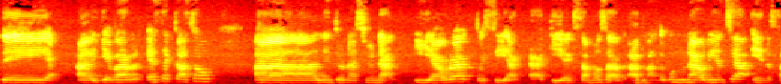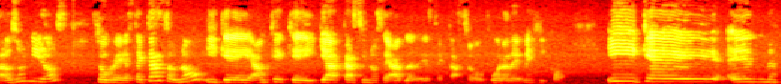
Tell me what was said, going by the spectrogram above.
de ah, llevar este caso al internacional. Y ahora, pues sí, aquí estamos hablando con una audiencia en Estados Unidos sobre este caso, ¿no? Y que aunque que ya casi no se habla de este caso fuera de México. Y que en,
